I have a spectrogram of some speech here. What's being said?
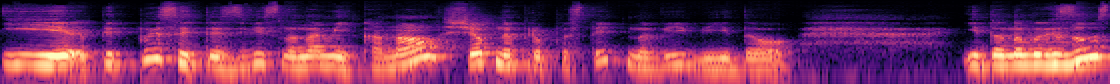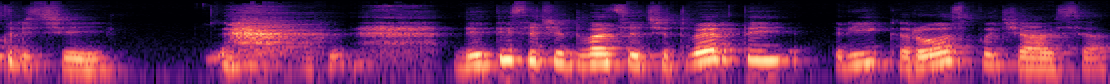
І підписуйтесь, звісно, на мій канал, щоб не пропустити нові відео. І до нових зустрічей! 2024 рік розпочався.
